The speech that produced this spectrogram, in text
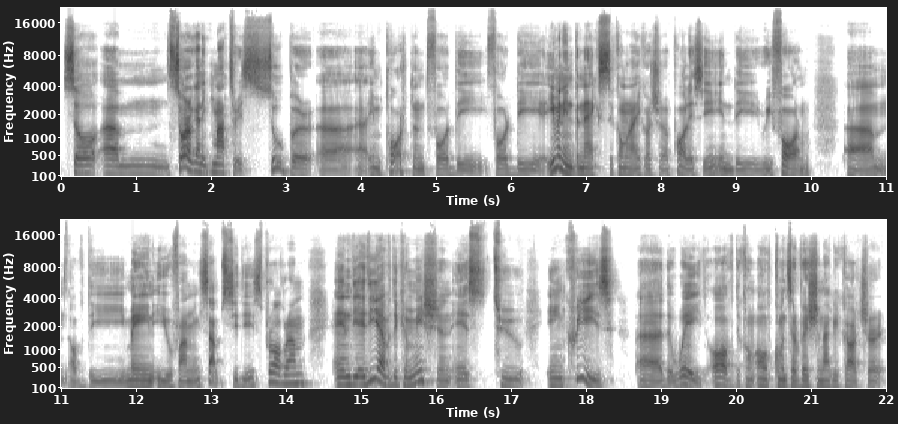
so um, soil organic matter is super uh, important for the for the even in the next common agricultural policy in the reform um, of the main EU farming subsidies program. And the idea of the Commission is to increase uh, the weight of the com- of conservation agriculture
